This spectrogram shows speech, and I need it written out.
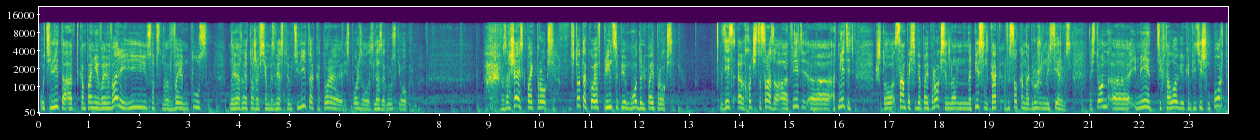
утилита от компании VMware и, собственно, VMTools, наверное, тоже всем известная утилита, которая использовалась для загрузки округа. Возвращаясь к PyProxy. Что такое, в принципе, модуль PyProxy? Здесь э, хочется сразу ответить, э, отметить, что сам по себе PyProxy на, написан как высоконагруженный сервис. То есть он э, имеет технологию Competition Port.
